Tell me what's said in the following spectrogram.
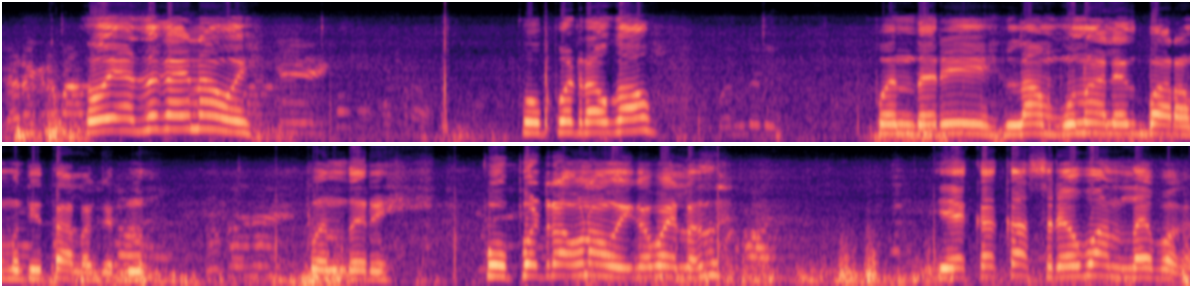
गड क्रमांक हो याचं काय नाव आहे? पोपटराव गाव? पंधरे लांबून आल्यात बारामती तालुक्यातनं. पंधरे. पोपटराव नाव आहे का बैलाचं एका कासऱ्यावर बांधलाय बघा.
